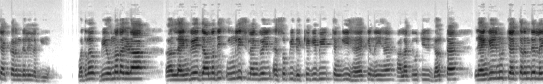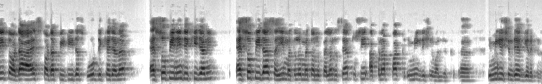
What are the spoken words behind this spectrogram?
ਚੈੱਕ ਕਰਨ ਦੇ ਲਈ ਲੱਗੀ ਹੈ। ਮਤਲਬ ਵੀ ਉਹਨਾਂ ਦਾ ਜਿਹੜਾ ਲੈਂਗੁਏਜ ਜਾਂ ਉਹਨਾਂ ਦੀ ਇੰਗਲਿਸ਼ ਲੈਂਗੁਏਜ ਐਸਓਪੀ ਦੇਖੇਗੀ ਵੀ ਚੰਗੀ ਹੈ ਕਿ ਨਹੀਂ ਹੈ। ਹਾਲਾਂਕਿ ਉਹ ਚੀਜ਼ ਗਲਤ ਹੈ। ਲੈਂਗੁਏਜ ਨੂੰ ਚੈੱਕ ਕਰਨ ਦੇ ਲਈ ਤੁਹਾਡਾ ਆਇਲਸ ਤੁਹਾਡਾ ਪੀਟੀ ਦਾ ਸਕੋਰ ਦੇਖਿਆ ਜਾਣਾ। ਐਸਓਪੀ ਨਹੀਂ ਦੇਖੀ ਜਾਣੀ। ਐਸਓਪੀ ਦਾ ਸਹੀ ਮਤਲਬ ਮੈਂ ਤੁਹਾਨੂੰ ਪਹਿਲਾਂ ਦੱਸਿਆ, ਤੁਸੀਂ ਆਪਣਾ ਪੱਖ ਇਮੀਗ੍ਰੇਸ਼ਨ ਵੱਲ ਰੱਖ ਇਮੀਗ੍ਰੇਸ਼ਨ ਦੇ ਅੱਗੇ ਰੱਖਣਾ।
